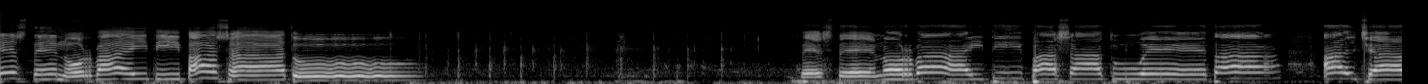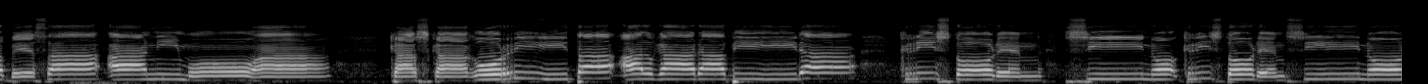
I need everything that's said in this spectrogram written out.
beste norbaiti pasatu. Beste norbaiti pasatu eta altxa beza animoa. Kaskagorri eta algara dira, Kristoren sino, Kristoren sinonimoa.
